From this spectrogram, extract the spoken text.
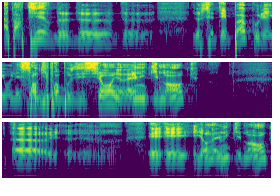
à partir de, de, cette époque où les, où les 110 propositions, il y en a une qui manque. Euh, et, il y en a une qui manque.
